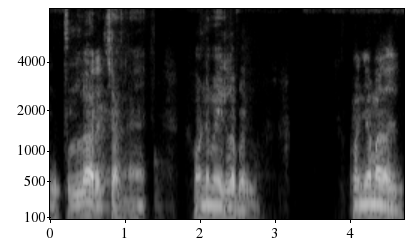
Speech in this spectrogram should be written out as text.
இது ஃபுல்லாக அரைச்சாங்க. ஒன்றுமே இல்லை பாரு கொஞ்சமாக தான் இது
